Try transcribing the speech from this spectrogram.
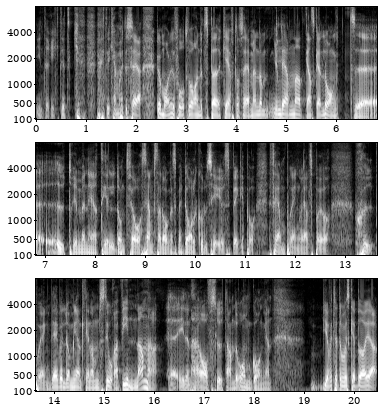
inte riktigt, det kan man ju inte säga. De har ju fortfarande ett spöke efter sig, men de lämnar ett ganska långt eh, utrymme ner till de två sämsta lagen som är Dalkurd och Sirius, bägge på fem poäng och Elfsborg och sju poäng. Det är väl de egentligen de stora vinnarna eh, i den här avslutande omgången. Jag vet inte var vi ska börja.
